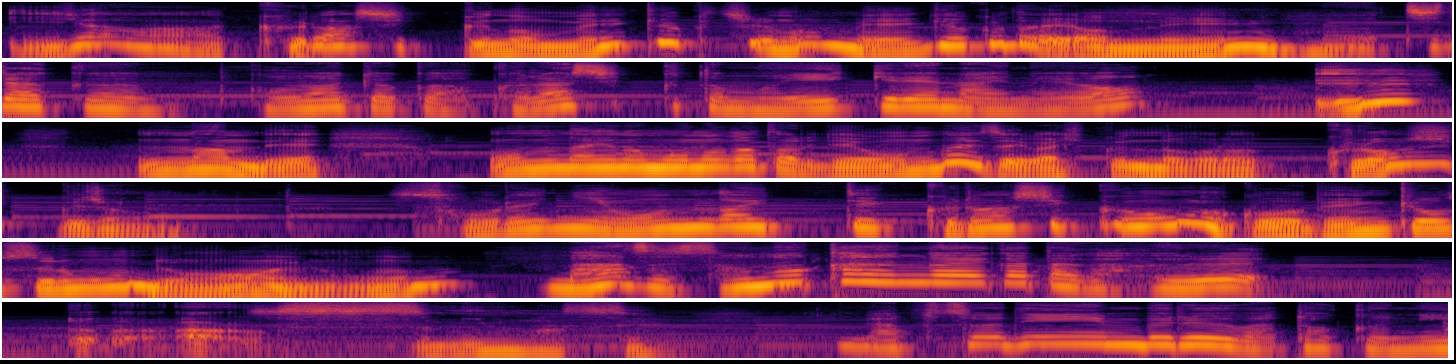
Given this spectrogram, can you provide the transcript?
いやー、クラシックの名曲中の名曲だよね。内田くん、この曲はクラシックとも言い切れないのよ。え？なんで？音大の物語で音大生が弾くんだからクラシックじゃん。それに音大ってクラシック音楽を勉強するもんじゃないの？まずその考え方が古い。あ、すみません。ラプソディーンブルーは特に、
